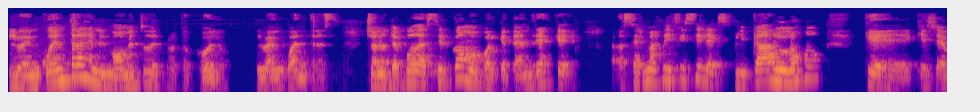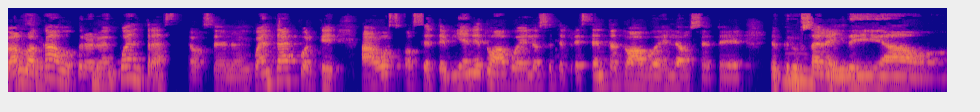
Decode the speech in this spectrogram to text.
lo encuentras en el momento del protocolo, lo encuentras. Yo no te puedo decir cómo, porque tendrías que, o sea, es más difícil explicarlo que, llevarlo a cabo, pero lo encuentras, o sea, lo encuentras porque a vos o se te viene tu abuelo, se te presenta tu abuelo, o se te, cruza la idea, o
